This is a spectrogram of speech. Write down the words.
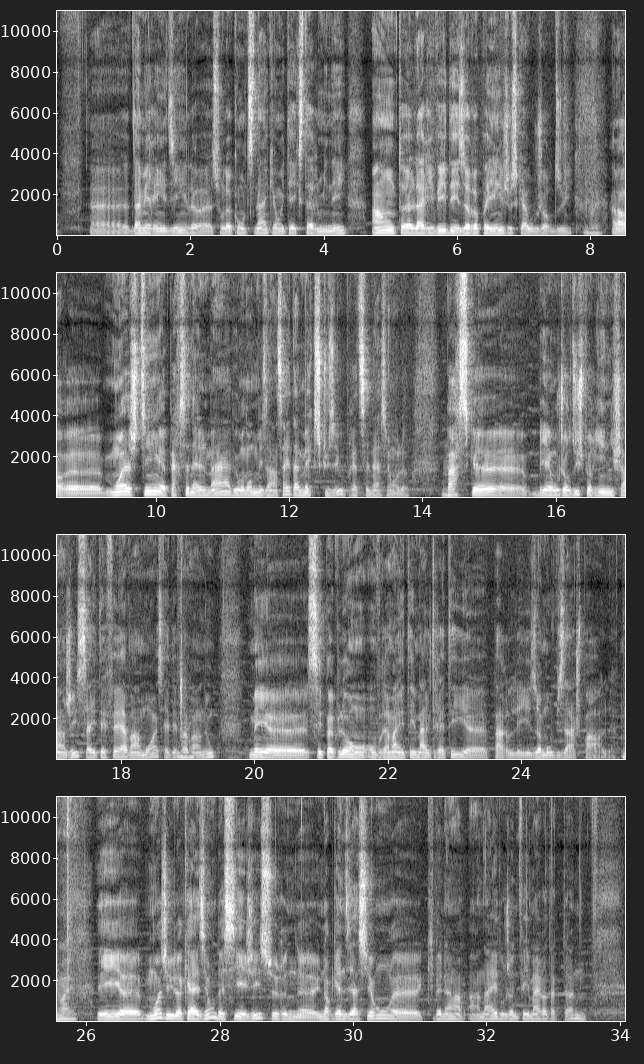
d'Amérindiens sur le continent qui ont été exterminés entre l'arrivée des Européens jusqu'à aujourd'hui. Alors, moi, je tiens personnellement, au nom de mes ancêtres, à m'excuser auprès de ces nations-là. Parce que, euh, bien, aujourd'hui, je peux rien y changer. Ça a été fait avant moi, ça a été fait avant nous. Mais euh, ces peuples-là ont, ont vraiment été maltraités euh, par les hommes au visage pâle. Ouais. Et moi, j'ai eu l'occasion de siéger sur une, une organisation qui venait en, en aide aux jeunes filles mères autochtones.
